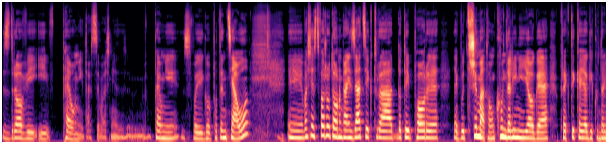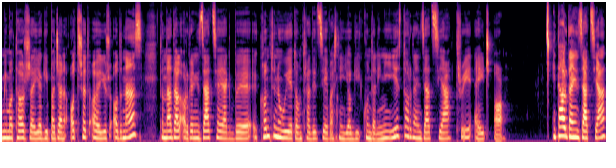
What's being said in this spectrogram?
zdrowi i w pełni, tak właśnie, pełni swojego potencjału. Y, właśnie stworzył tę organizację, która do tej pory jakby trzyma tą kundalini jogę, praktykę jogi kundalini, mimo to, że Yogi Bhajan odszedł już od nas, to nadal organizacja jakby kontynuuje tą tradycję właśnie jogi kundalini. Jest to organizacja 3HO. I ta organizacja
